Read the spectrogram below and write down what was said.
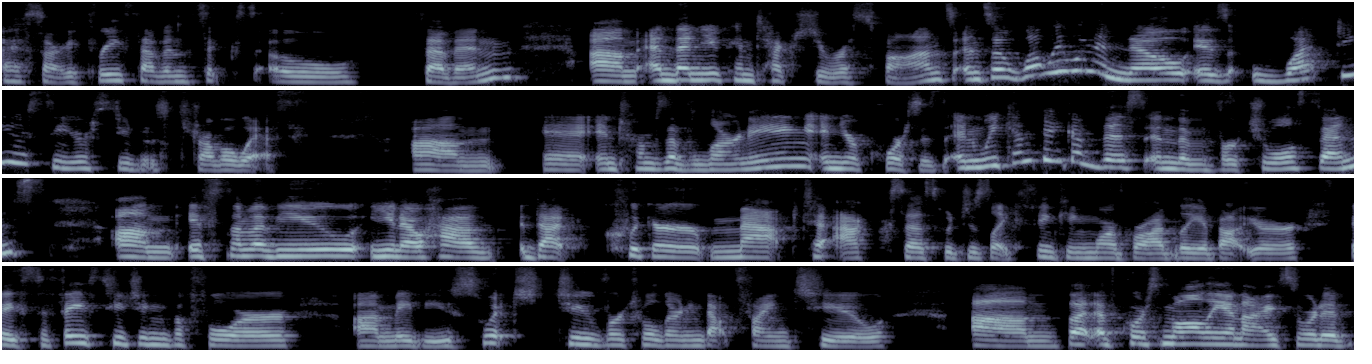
uh, sorry, 37607. Um, and then you can text your response. And so what we want to know is what do you see your students struggle with? Um, in terms of learning in your courses. And we can think of this in the virtual sense. Um, if some of you, you know, have that quicker map to access, which is like thinking more broadly about your face-to-face -face teaching before um, maybe you switched to virtual learning, that's fine too. Um, but of course, Molly and I sort of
